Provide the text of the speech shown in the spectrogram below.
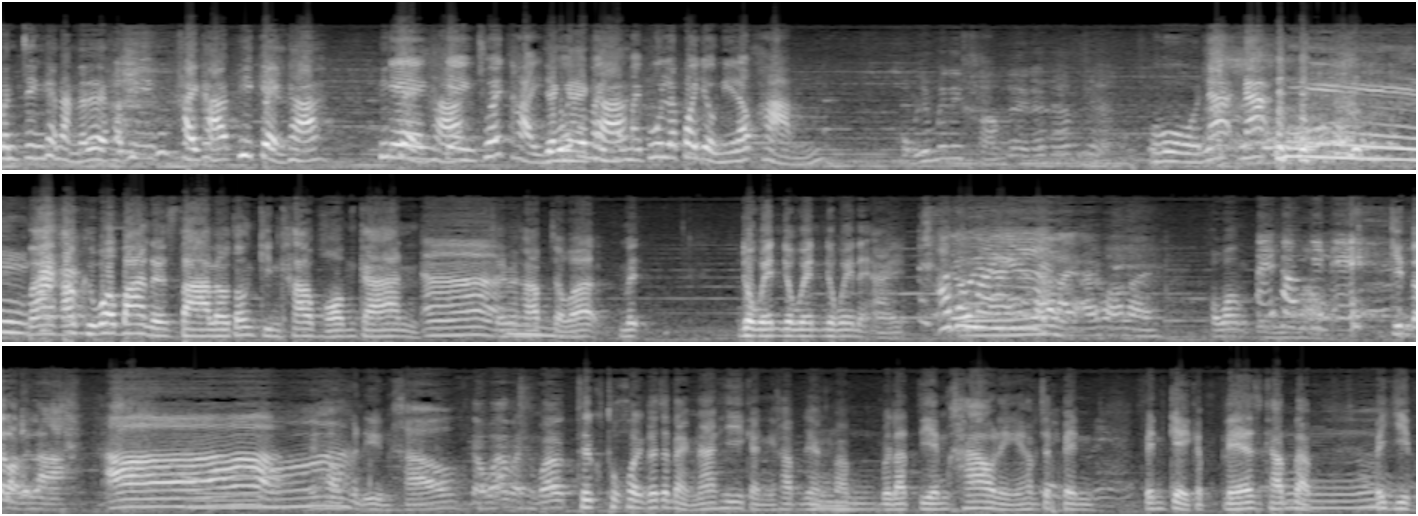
มันจริงขนาดนั้นเลยเหรอคะพี่ใครคะพี่เก่งคะพี่เก่งคะ เก่งช่วยไถ่ยังด้วยไงทำไมคะ ทำไมพูดแล้วประโยคนี้แล้วขผมยังไม่ได้ขำเลยนะครับเนี่ยำโอ้โหน่าน่าอืมไม่ครับคือว่าบ้านเดอะสตาร์เราต้องกินข้าวพร้อมกันอ่า ใช่ไหมครับแต่ว่าไม่ยกเว้นยกเว้นยกเว้นในไอซ์เอาทำไมอะอะไรไอ้เพราะอะไร เพราะว่าไอ้ทำกินเองกินตลอดเวลาอ๋อไม่ทำคนอื่นเขา แต่ว่าหมายถึงว่าทุกทุกคนก็จะแบ่งหน้าที่กันครับอย่างแบบเวลาเตรียมข้าวอะไรเงี้ยครับจะเป็นเป็นเกรดกับเกรซครับแบบไปหยิบ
